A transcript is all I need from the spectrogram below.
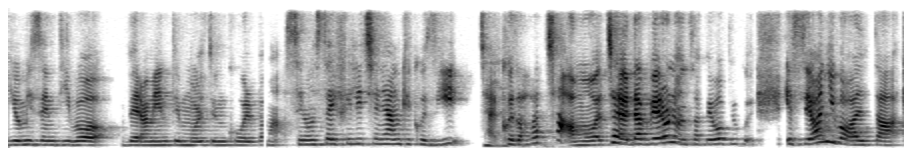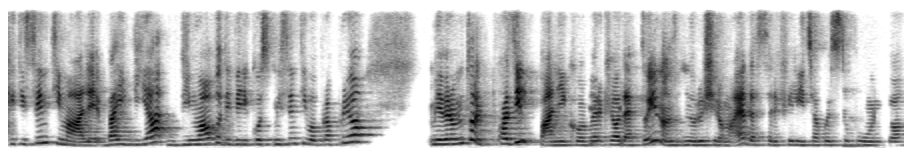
Io mi sentivo veramente molto in colpa, ma se non sei felice neanche così, cioè mm. cosa facciamo? Cioè davvero non sapevo più. E se ogni volta che ti senti male vai via, di nuovo devi ricostruire. Mi sentivo proprio mi è venuto quasi il panico perché ho detto io non, non, riuscirò mai ad essere felice a questo mm. punto.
